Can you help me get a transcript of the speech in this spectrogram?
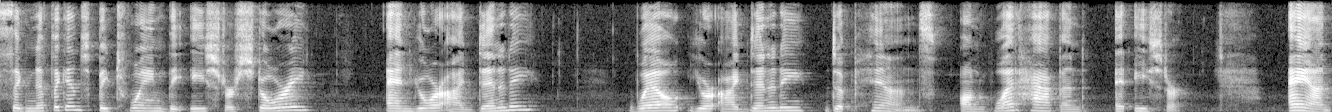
significance between the Easter story and your identity? Well, your identity depends on what happened at Easter. And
